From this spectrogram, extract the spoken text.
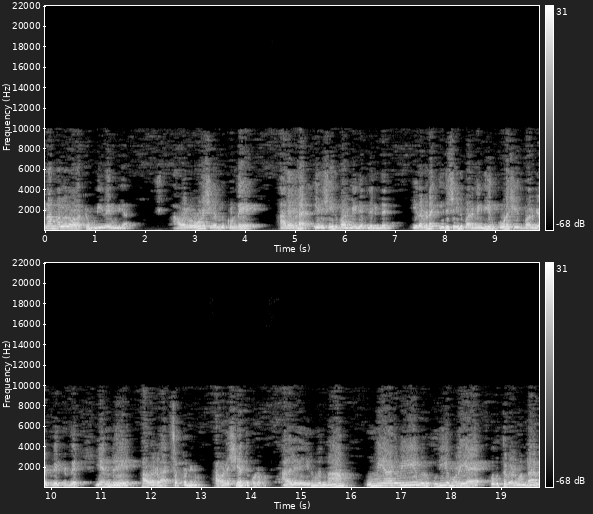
நாம் நல்லதை வளர்க்க முடியவே முடியாது. அவர்களோடு சேர்ந்து கொண்டே அதை விட இதை செய்து பாருங்க இது எப்படி இருக்குது? இதை விட இது செய்து பாருங்க இதையும் கூட செய்து பாருங்க எப்படி இருக்கிறது என்று அவர்களை அக்செப்ட் பண்ணணும் அவளை சேர்த்துக் கொள்ளணும். அதுல இருந்து நாம் உண்மையாகவே ஒரு புதிய முறைய புகுத்த வேண்டும் என்றால்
